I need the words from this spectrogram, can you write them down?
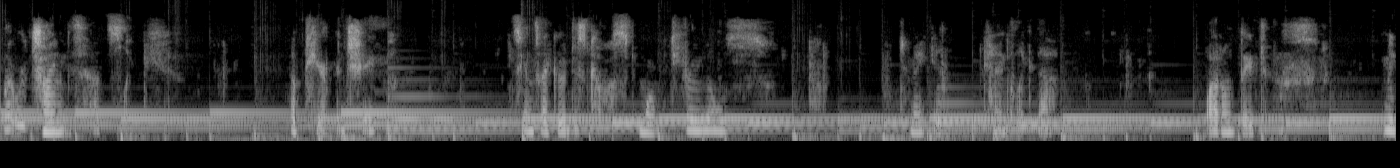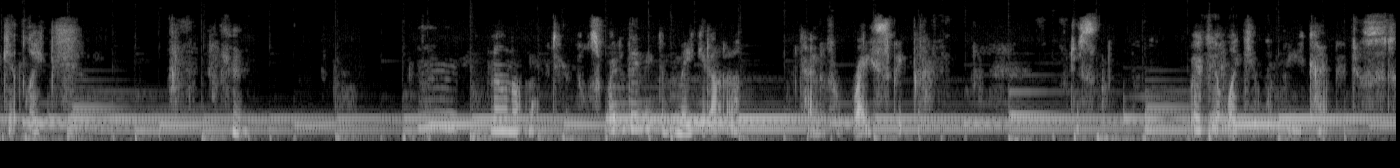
why were Chinese hats like a pyramid shape? Seems like it would just cost more materials to make it kind of like that. Why don't they just make it like. Hmm. Mm, no, not more materials. Why do they need to make it out of kind of rice paper? Just. I feel like it would be kind of just.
